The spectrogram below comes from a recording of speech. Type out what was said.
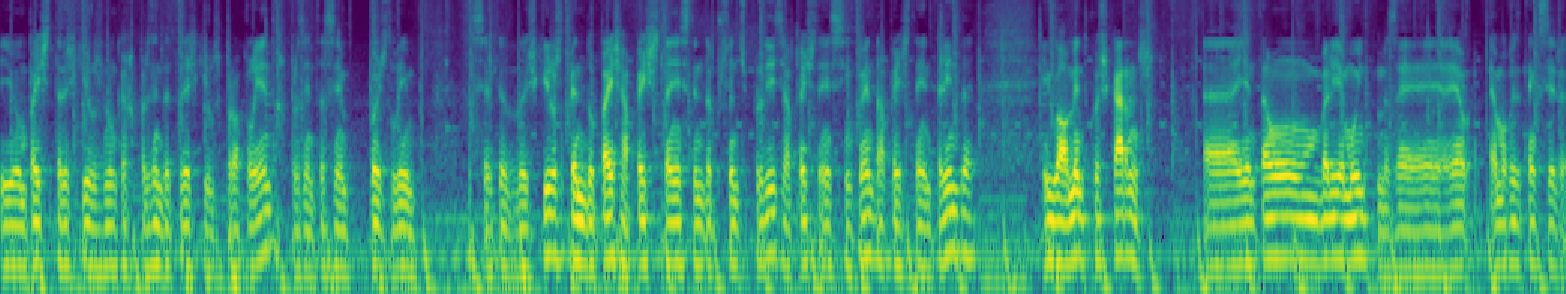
E um peixe de 3 kg nunca representa 3 kg para o cliente, representa sempre depois de limpo cerca de 2 kg, depende do peixe. Há peixes que têm 70% de desperdício, há peixes que têm 50%, há peixes que têm 30%. Igualmente com as carnes. Uh, então varia muito, mas é, é, é, uma coisa que tem que, ser,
